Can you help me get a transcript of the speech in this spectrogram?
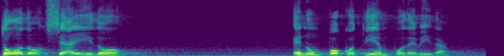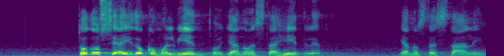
Todo se ha ido en un poco tiempo de vida. Todo se ha ido como el viento. Ya no está Hitler, ya no está Stalin,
